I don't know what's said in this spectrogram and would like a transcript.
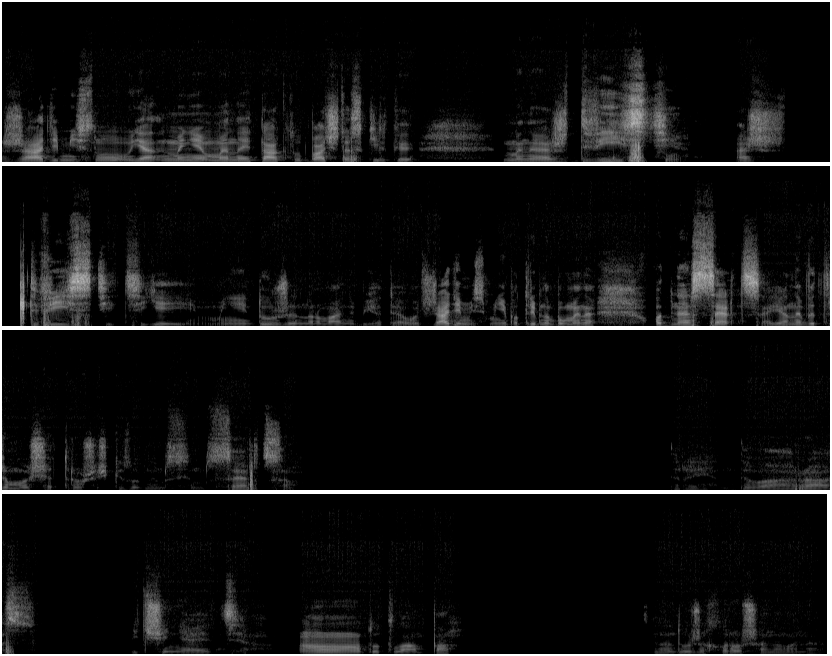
Жадібність. Ну, я, мені, мене і так тут, бачите, скільки? У мене аж 200. Аж 200 цієї. Мені дуже нормально бігати. А от жадібність мені потрібно, бо в мене одне серце. Я не витримую ще трошечки з одним серцем. Три, два, раз. Відчиняється. О, тут лампа. Це не дуже хороша новина.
